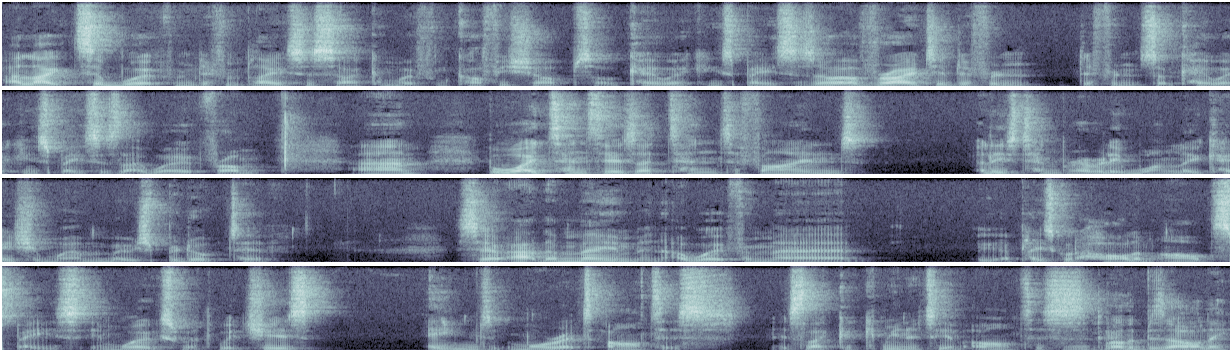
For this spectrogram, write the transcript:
I like to work from different places. So I can work from coffee shops or co-working spaces or a variety of different different sort of co-working spaces that I work from. Um, but what I tend to do is I tend to find at least temporarily one location where I'm most productive. So at the moment, I work from a, a place called Haarlem Art Space in Wirksworth, which is aimed more at artists. It's like a community of artists, rather bizarrely.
